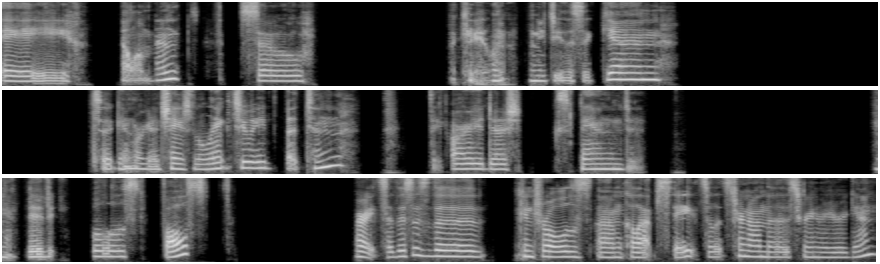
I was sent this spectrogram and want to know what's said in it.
A element. So, okay, let, me do this again. So again, we're going to change the link to a button. Say aria dash expand did equals false. All right, so this is the controls um, collapse state. So let's turn on the screen reader again.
